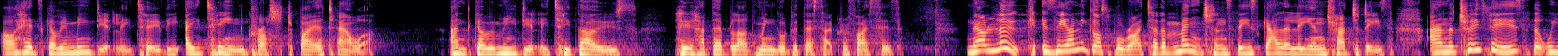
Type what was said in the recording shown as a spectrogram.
our heads go immediately to the 18 crushed by a tower and go immediately to those who had their blood mingled with their sacrifices. Now, Luke is the only gospel writer that mentions these Galilean tragedies. And the truth is that we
